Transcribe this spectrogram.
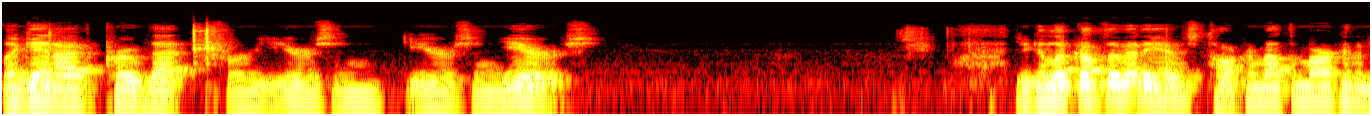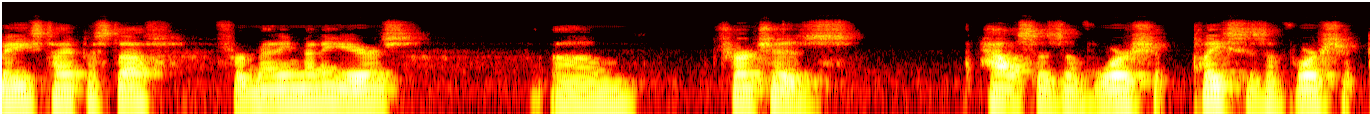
Again, I've proved that for years and years and years. you can look up the videos talking about the mark of the beast type of stuff for many, many years. Um, churches, houses of worship, places of worship,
